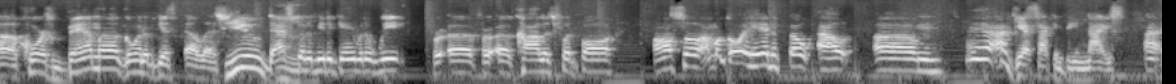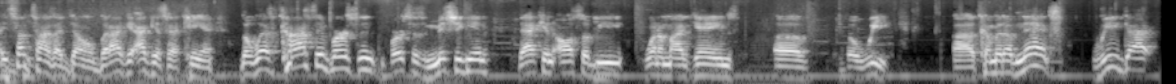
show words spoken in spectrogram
Uh, of course, Bama going up against LSU. That's going to be the game of the week for uh, for uh, college football. Also, I'm gonna go ahead and throw out. Um, yeah, I guess I can be nice. I, sometimes I don't, but I, I guess I can. The Wisconsin versus versus Michigan. That can also be one of my games of the week. Uh, coming up next, we got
